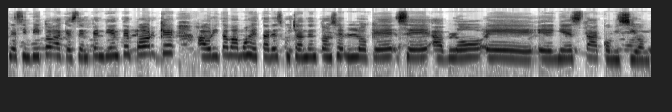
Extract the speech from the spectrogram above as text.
Les invito a que estén pendientes porque ahorita vamos a estar escuchando entonces lo que se habló eh, en esta comisión.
